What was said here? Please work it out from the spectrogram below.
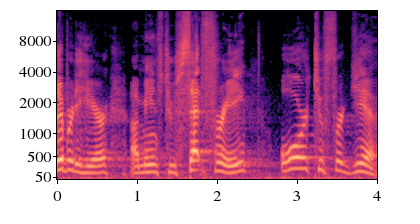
liberty here uh, means to set free or to forgive.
